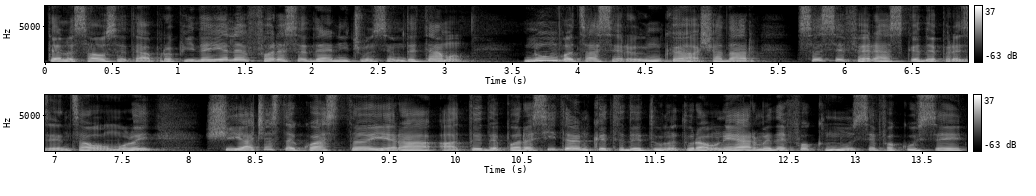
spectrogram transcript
Te lăsau să te apropii de ele fără să dea niciun semn de teamă. Nu învățaseră încă, așadar, să se ferească de prezența omului și această coastă era atât de părăsită încât detunătura unei arme de foc nu se făcuse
